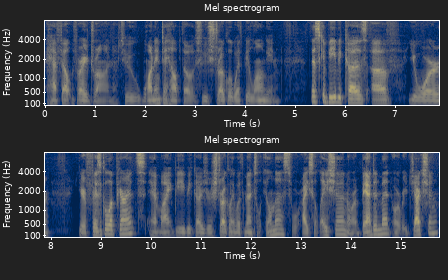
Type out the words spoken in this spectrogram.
have felt very drawn to wanting to help those who struggle with belonging. This could be because of your your physical appearance. It might be because you're struggling with mental illness or isolation or abandonment or rejection.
